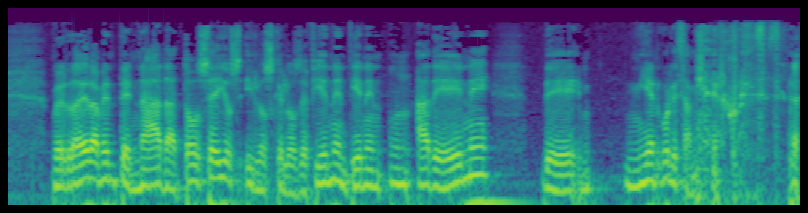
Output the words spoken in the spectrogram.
verdaderamente nada, todos ellos y los que los defienden tienen un ADN de miércoles a miércoles.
